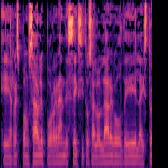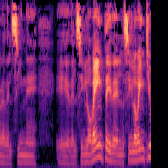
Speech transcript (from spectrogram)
eh, responsable por grandes éxitos a lo largo de la historia del cine eh, del siglo XX y del siglo XXI,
